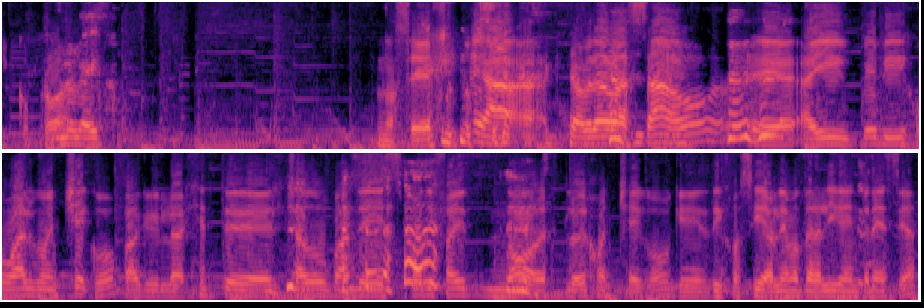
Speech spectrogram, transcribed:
Incomprobable. hija. No sé No sé. ha- qué habrá pasado. Eh, ahí Pepe dijo algo en checo para que la gente del Shadow Band de Spotify no lo dejó en checo, que dijo sí, hablemos de la Liga de Indonesia.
